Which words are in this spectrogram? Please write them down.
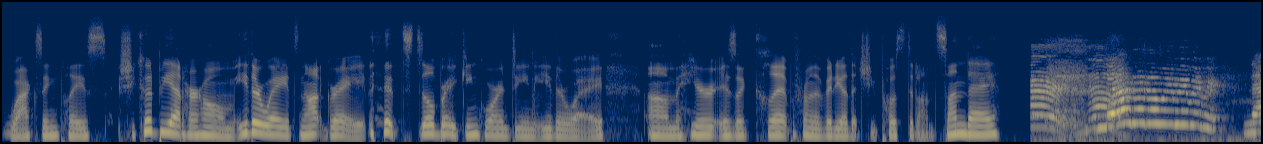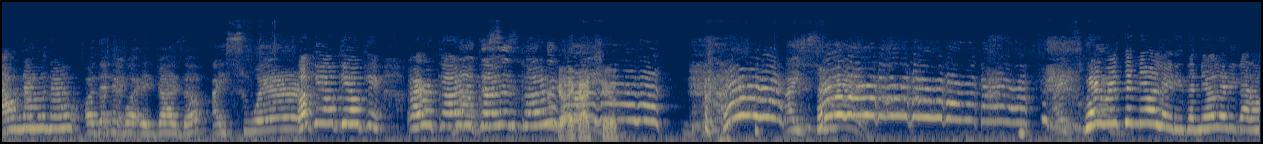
waxing place. She could be at her home. Either way, it's not great. It's still breaking quarantine either way. Um, here is a clip from the video that she posted on Sunday. No, no, no, wait, wait, wait, wait. Now, now, now, or then Okay. it, what, it dries up. I swear. Okay, okay, okay. Erica, No, Erica, this is not Erica, the I got you. I swear. I Wait, swear. where's the nail lady? The nail lady got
